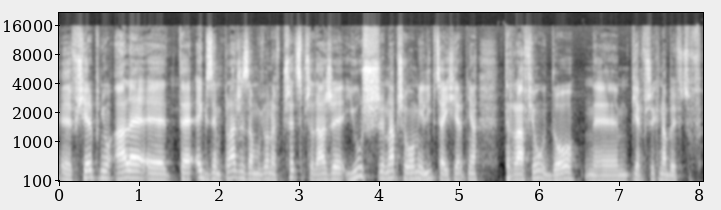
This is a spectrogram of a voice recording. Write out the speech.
e, w sierpniu, ale e, te egzemplarze zamówione w przedsprzedaży już na przełomie lipca i sierpnia trafią do e, pierwszych nabywców.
